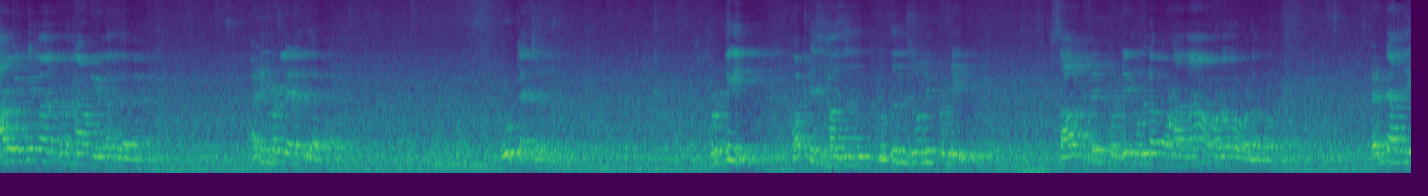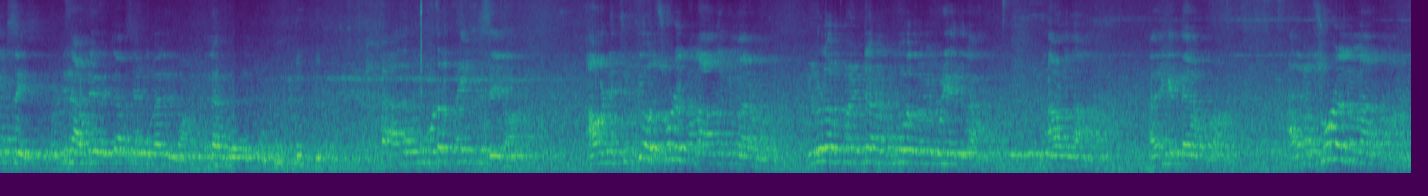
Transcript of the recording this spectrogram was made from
ஆரோக்கியமாக இருக்கணும்னா அவங்க என்ன தேவை? அடிப்படையில் என்ன தேவை? ஊட்டச்சத்து. Protein. What is muscle muscle சொல்லி புரோட்டீன் சாப்பிட்டு புரோட்டீன் உள்ளே போனால் தான் உடம்பு வளரும். ரெண்டாவது எக்ஸசைஸ் புரோட்டீன் அப்படியே வச்சு அவன் சேர்ந்த மாதிரி இருக்கும் எல்லாம் அதை வந்து உடற்பயிற்சி செய்யணும் அவனை சுற்றி ஒரு சூழல் நல்லா ஆரோக்கியமாக இருக்கணும். இவ்வளோ பண்ணிட்டு அவன் கூவத்தில் போய் குடியேற்றலாம் அவ்வளோதான் அதுக்கே தேவைப்படும் அதனால் சூழல் நல்லா இருக்கும்.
